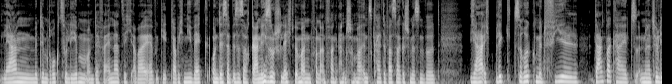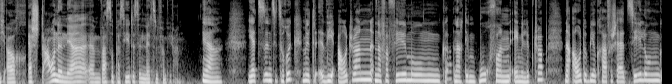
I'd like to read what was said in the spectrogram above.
lernen, mit dem Druck zu leben und der verändert sich, aber er geht, glaube ich, nie weg. Und deshalb ist es auch gar nicht so schlecht, wenn man von Anfang an schon mal ins kalte Wasser geschmissen wird ja, ich blicke zurück mit viel Dankbarkeit, natürlich auch Erstaunen, ja, ähm, was so passiert ist in den letzten fünf Jahren. Ja, Jetzt sind Sie zurück mit The Outrun, einer Verfilmung nach dem Buch von Amy Liptrop, eine autobiografische Erzählung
